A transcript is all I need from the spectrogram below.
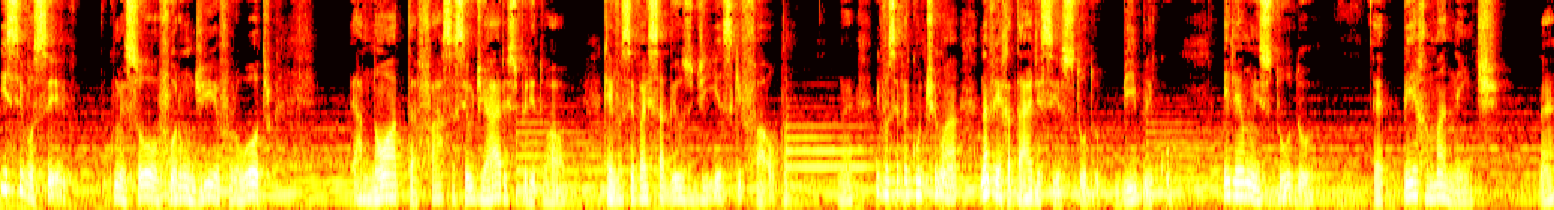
E se você começou, for um dia, for o outro, anota, faça seu diário espiritual, que aí você vai saber os dias que faltam, né? E você vai continuar. Na verdade, esse estudo bíblico, ele é um estudo é, permanente, né?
